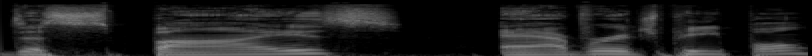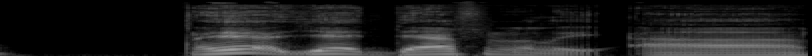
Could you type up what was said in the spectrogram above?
despise average people. Yeah, yeah, definitely. Uh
